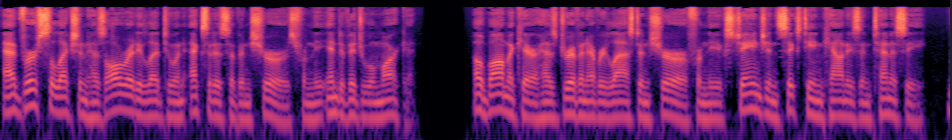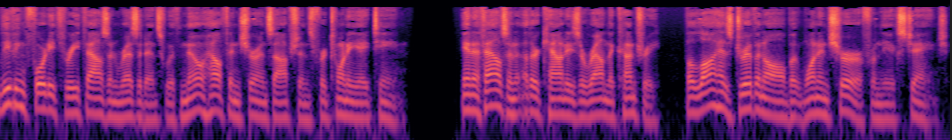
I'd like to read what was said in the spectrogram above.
Adverse selection has already led to an exodus of insurers from the individual market. Obamacare has driven every last insurer from the exchange in 16 counties in Tennessee, leaving 43,000 residents with no health insurance options for 2018. In a thousand other counties around the country, the law has driven all but one insurer from the exchange.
